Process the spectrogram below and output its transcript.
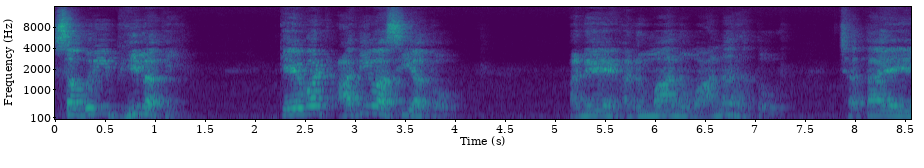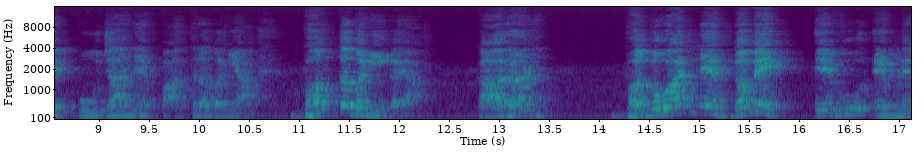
સબરી ભીલ હતી, કેવટ આદિવાસી હતો અને હનુમાન વાનર હતો. છતાંય એ પૂજાને પાત્ર બન્યા, ભક્ત બની ગયા, કારણ ભગવાનને ગમે એવું એમણે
